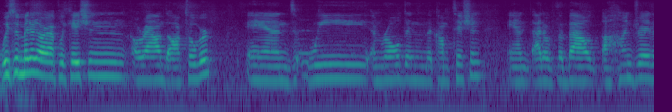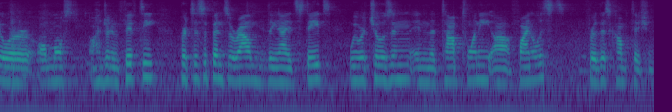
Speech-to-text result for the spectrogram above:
We submitted our application around October, and we enrolled in the competition. And out of about 100 or almost 150 participants around the United States, we were chosen in the top 20 uh, finalists for this competition.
